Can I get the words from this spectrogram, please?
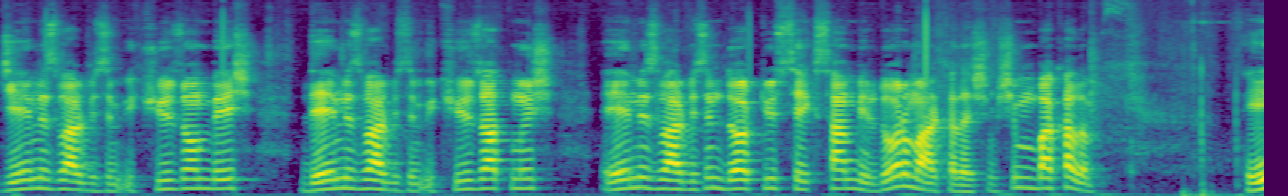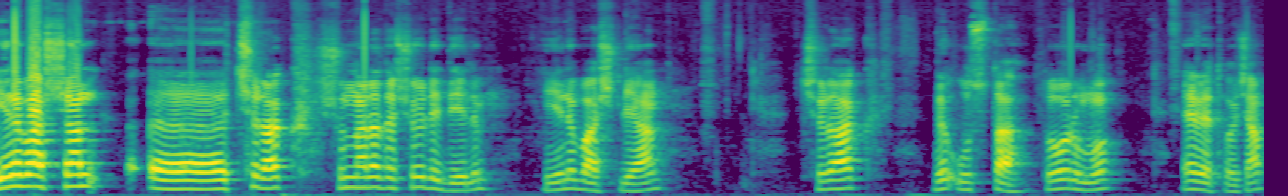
C'miz var bizim 215, D'miz var bizim 260, E'miz var bizim 481. Doğru mu arkadaşım? Şimdi bakalım. Yeni başlayan e, çırak. Şunlara da şöyle diyelim. Yeni başlayan çırak ve usta. Doğru mu? Evet hocam.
